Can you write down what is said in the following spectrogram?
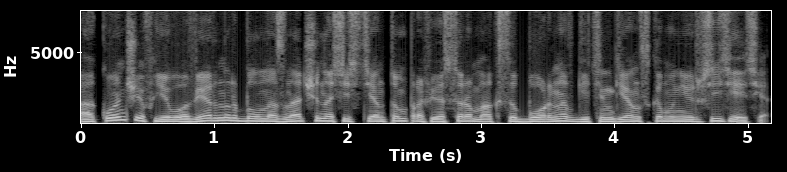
Окончив его, Вернер был назначен ассистентом профессора Макса Борна в Геттингенском университете.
